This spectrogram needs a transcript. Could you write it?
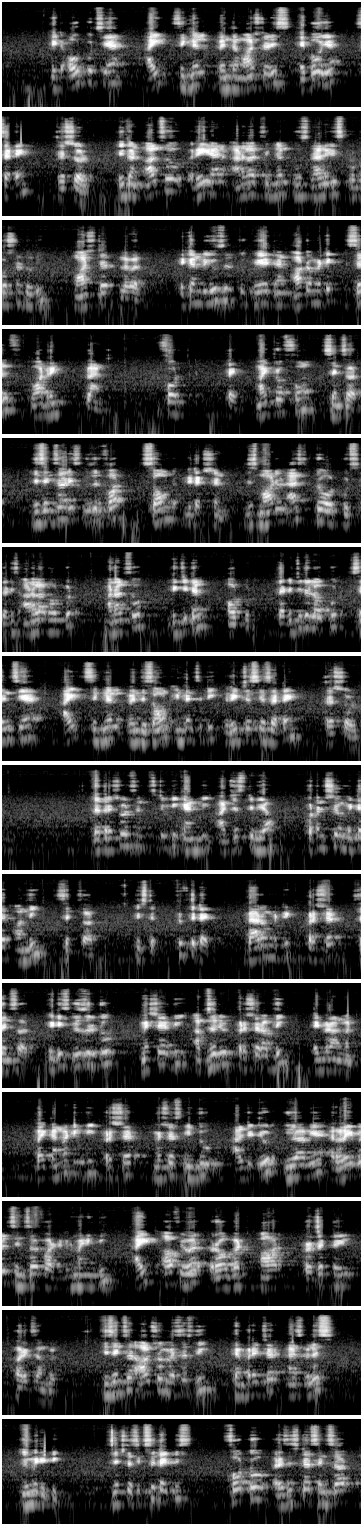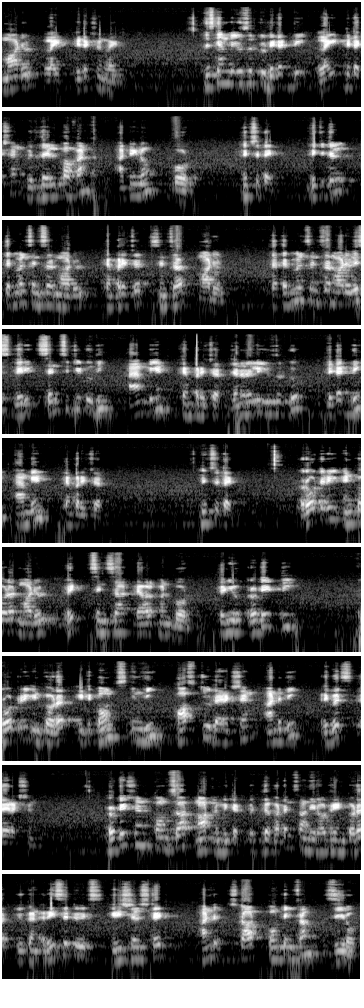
It outputs a high signal when the moisture is above a certain threshold. You can also read an analog signal whose value is proportional to the moisture level. It can be used to create an automatic self-watering plant. Fourth type, microphone sensor. This sensor is used for sound detection. This module has two outputs that is analog output and also digital output. The digital output sends a high signal when the sound intensity reaches a certain threshold. The threshold sensitivity can be adjusted via potentiometer on the sensor. Next, fifth type, barometric pressure sensor. It is used to measure the absolute pressure of the environment. By converting the pressure measures into altitude, you have a reliable sensor for determining the height of your robot or projectile, for example. The sensor also measures the temperature as well as humidity. Next, the sixth type is photoresistor sensor module light detection light. This can be used to detect the light detection with the help of an Arduino board. Next type, digital thermal sensor module temperature sensor module. The thermal sensor module is very sensitive to the ambient temperature, generally used to detect the ambient temperature. Type, rotary encoder module brick sensor development board. When you rotate the rotary encoder, it counts in the positive direction and the reverse direction. Rotation counts are not limited. With the buttons on the rotary encoder, you can reset to its initial state and start counting from zero.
